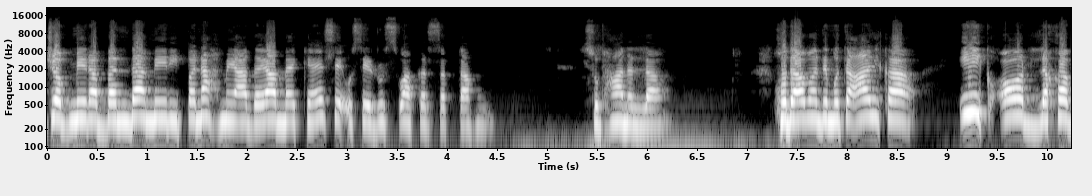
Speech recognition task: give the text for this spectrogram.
جب میرا بندہ میری پناہ میں آ گیا، میں کیسے اسے رسوا کر سکتا ہوں؟ سبحان اللہ۔ خداوند متعال کا ایک اور لقب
